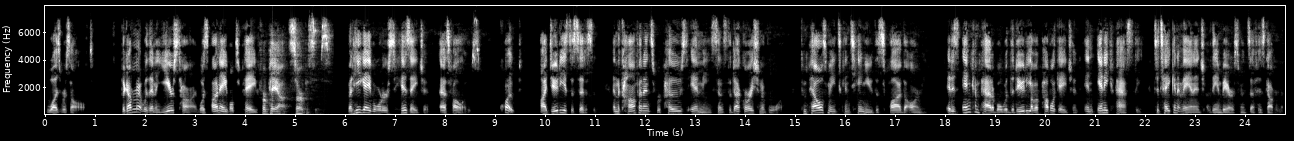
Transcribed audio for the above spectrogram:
was resolved. The government within a year's time was unable to pay for Piatt's services, but he gave orders to his agent as follows quote, duty as a citizen, and the confidence reposed in me since the declaration of war, compels me to continue the supply of the army. It is incompatible with the duty of a public agent in any capacity to take an advantage of the embarrassments of his government.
